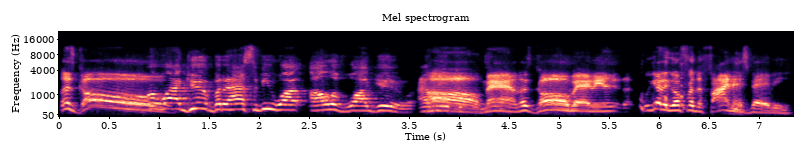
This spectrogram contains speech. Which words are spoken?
Let's go. Oh, wagyu, but it has to be wa- olive wagyu. I Oh man, let's go, baby. We got to go for the finest, baby.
